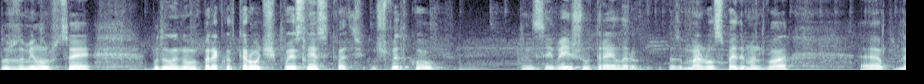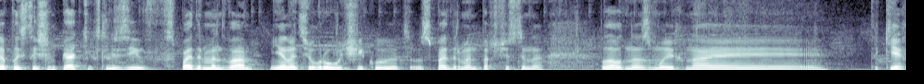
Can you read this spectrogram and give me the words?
Зрозуміло, що це буде лайновий переклад. Коротше, поясню ситуацію. Швидко цей вийшов трейлер Marvel Spider-Man 2 е, для PlayStation 5, ексклюзив Spider-Man 2. Я на цю гру очікую. Spider-Man перша частина була одна з моїх най... таких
